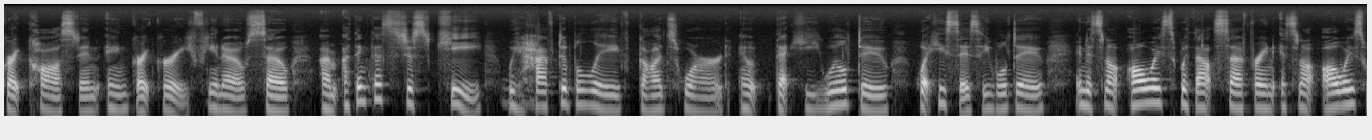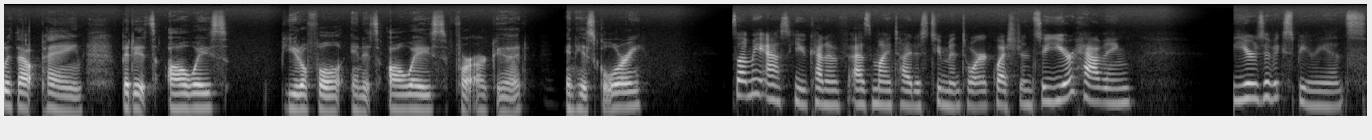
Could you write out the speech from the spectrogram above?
great cost and, and great grief, you know. So um, I think that's just key. We have to believe God's word and that He will do what He says He will do. And it's not always without suffering, it's not always without pain, but it's always beautiful and it's always for our good and His glory. So let me ask you, kind of as my Titus 2 mentor, a question. So you're having years of experience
